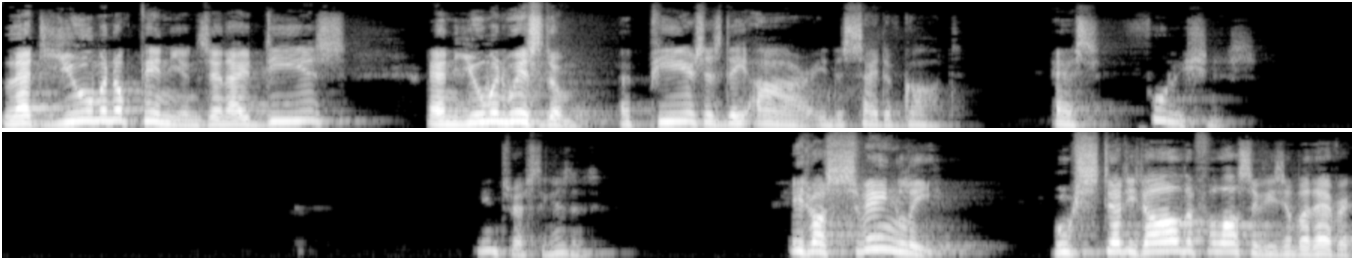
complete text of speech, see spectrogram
let human opinions and ideas and human wisdom appear as they are in the sight of God, as foolishness. Interesting, isn't it? It was Zwingli who studied all the philosophies and whatever.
